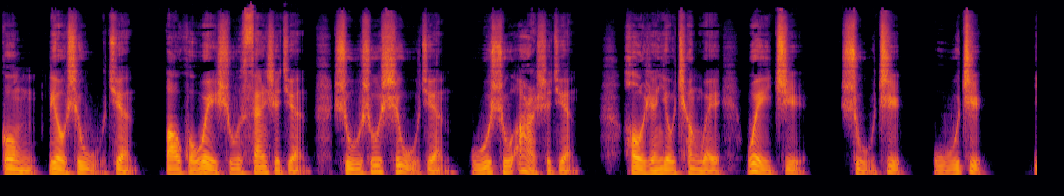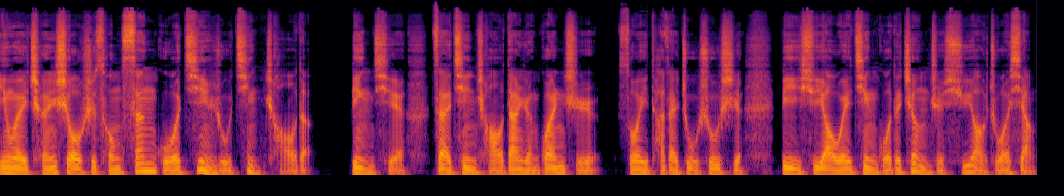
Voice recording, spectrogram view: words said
共六十五卷。包括魏书三十卷、蜀书十五卷、吴书二十卷，后人又称为魏志、蜀志、吴志。因为陈寿是从三国进入晋朝的，并且在晋朝担任官职，所以他在著书时必须要为晋国的政治需要着想。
